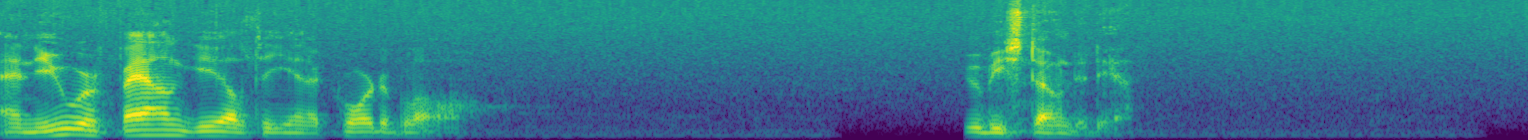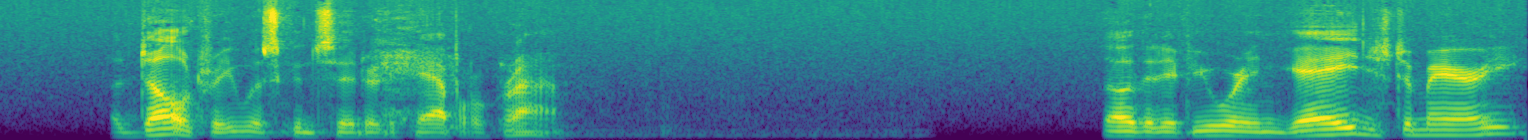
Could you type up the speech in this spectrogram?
and you were found guilty in a court of law, you'd be stoned to death. Adultery was considered a capital crime. So that if you were engaged to marry,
